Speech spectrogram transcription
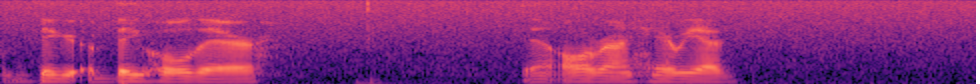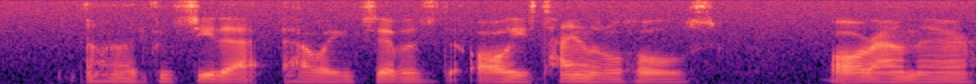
a big, a big hole there. Then all around here we have, I don't know if you can see that, how I can see it, was all these tiny little holes all around there.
